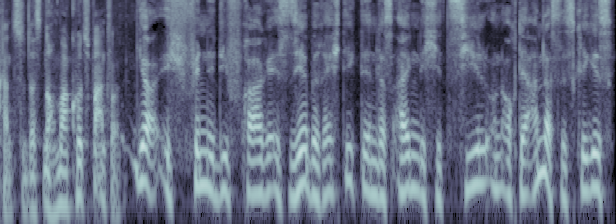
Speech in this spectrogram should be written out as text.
Kannst du das noch mal kurz beantworten? Ja, ich finde, die Frage ist sehr berechtigt, denn das eigentliche Ziel und auch der Anlass des Krieges,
